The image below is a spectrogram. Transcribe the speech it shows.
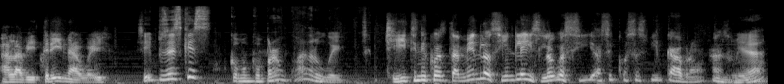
a la vitrina, güey. Sí, pues es que es como comprar un cuadro, güey. Sí, tiene cosas. También los inlays, luego sí hace cosas bien cabronas, güey. Mira,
